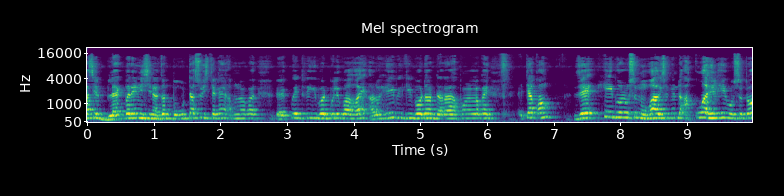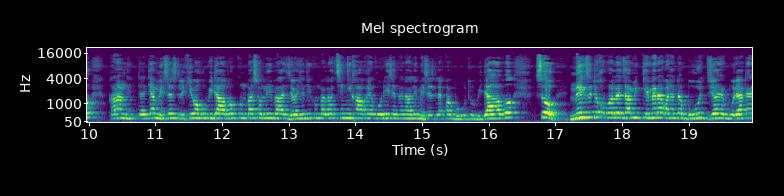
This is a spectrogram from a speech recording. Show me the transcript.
আছিল ব্লেকবেৰীৰ নিচিনা য'ত বহুতটা চুইচ থাকে আপোনালোকে কুৱেট্ৰি কীবৰ্ড বুলি কোৱা হয়। আৰু সেই কীবৰ্ডৰ দ্বাৰা আপোনালোকে এতিয়া কওঁ যে সেইবোৰ বস্তু নোহোৱা হৈছে কিন্তু আকৌ আহিল সেই বস্তুটো। কাৰণ তেতিয়া মেছেজ লিখিব সুবিধা হ'ব কোনোবা চলি বা জয় যদি কোনোবা লগত চেনি খাওঁ সেই কৰি আছে তেনেহ'লে মেছেজ লিখিব বহুত সুবিধা হ'ব। চ' নেক্সট যদি ক'বলৈ যাওঁ আমি কেমেৰা কথাটো বহুত জয় বুঢ়াকৈ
